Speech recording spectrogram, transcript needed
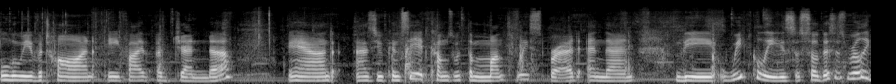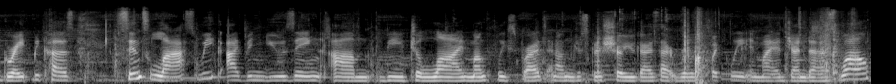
Louis Vuitton A5 agenda. And as you can see, it comes with the monthly spread and then the weeklies. So this is really great because since last week, I've been using um, the July monthly spreads and I'm just going to show you guys that really quickly in my agenda as well.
